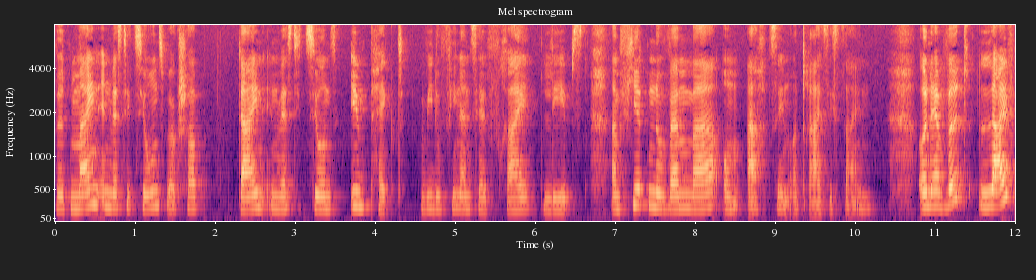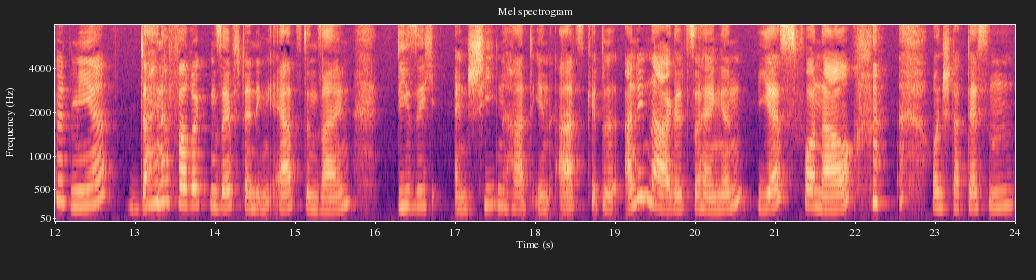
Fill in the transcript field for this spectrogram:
wird mein Investitionsworkshop Dein Investitionsimpact wie du finanziell frei lebst, am 4. November um 18.30 Uhr sein. Und er wird live mit mir, deiner verrückten selbstständigen Ärztin sein, die sich entschieden hat, ihren Arztkittel an den Nagel zu hängen. Yes, for now. Und stattdessen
